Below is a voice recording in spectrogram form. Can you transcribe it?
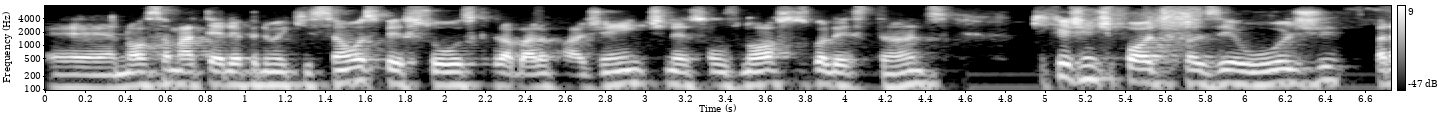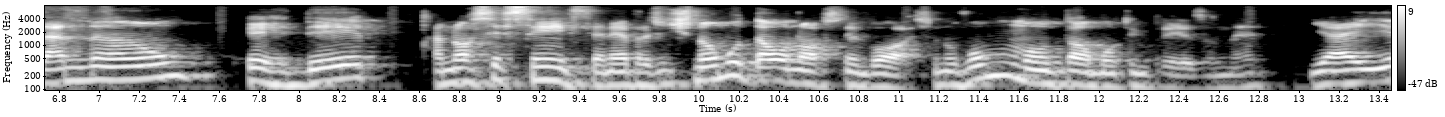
é, nossa matéria-prima aqui são as pessoas que trabalham com a gente, né? São os nossos palestrantes. O que, que a gente pode fazer hoje para não perder a nossa essência, né? Para a gente não mudar o nosso negócio. Não vamos montar uma outra empresa, né? E aí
